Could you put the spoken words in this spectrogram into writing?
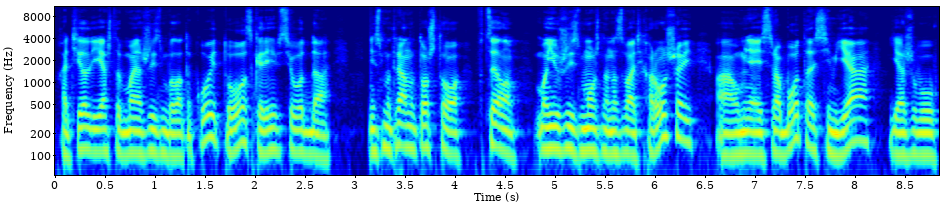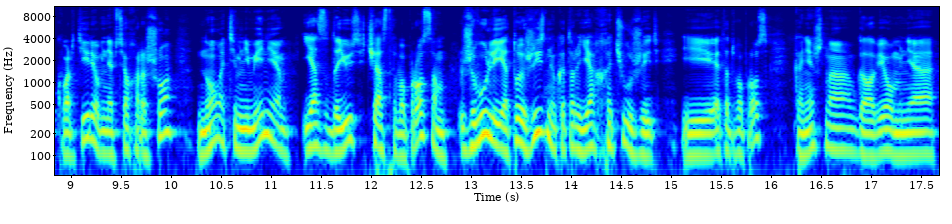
хотел ли я, чтобы моя жизнь была такой, то, скорее всего, да. Несмотря на то, что в целом мою жизнь можно назвать хорошей, а, у меня есть работа, семья, я живу в квартире, у меня все хорошо, но тем не менее я задаюсь часто вопросом, живу ли я той жизнью, которой я хочу жить. И этот вопрос, конечно, в голове у меня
